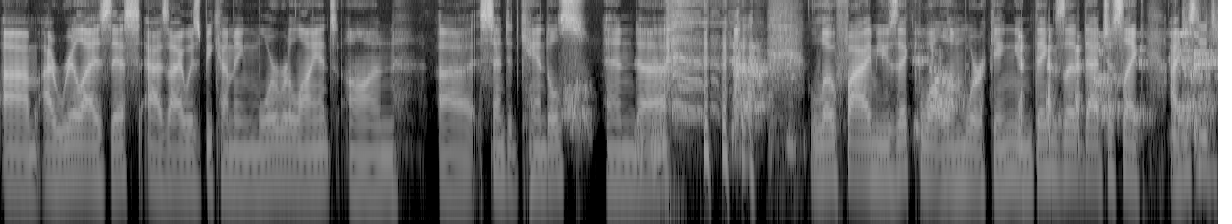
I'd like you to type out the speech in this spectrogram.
Um, I realized this as I was becoming more reliant on uh, scented candles and uh, mm-hmm. lo-fi music while I'm working and things like that. Just like I just need to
